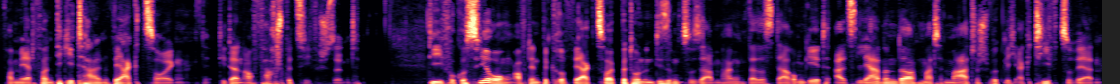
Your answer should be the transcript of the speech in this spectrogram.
vermehrt von digitalen Werkzeugen, die dann auch fachspezifisch sind. Die Fokussierung auf den Begriff Werkzeug betont in diesem Zusammenhang, dass es darum geht, als Lernender mathematisch wirklich aktiv zu werden.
